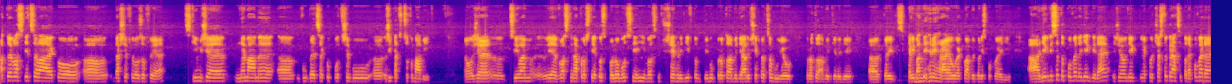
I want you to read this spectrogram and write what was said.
A to je vlastně celá jako uh, naše filozofie, s tím, že nemáme uh, vůbec jako potřebu uh, říkat, co to má být. No, že cílem je vlastně naprosto jako splnomocnění vlastně všech lidí v tom týmu pro to, aby dělali všechno, co můžou, pro to, aby ti lidi, který, který ty mhm. hry hrajou, jako aby byli spokojení. A někdy se to povede, někdy ne, že jo, někdy, jako častokrát se to nepovede,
